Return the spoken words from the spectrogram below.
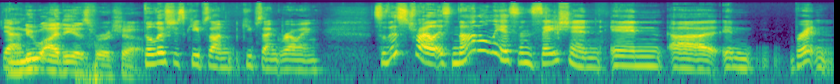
Yeah. new ideas for a show. the list just keeps on keeps on growing. So this trial is not only a sensation in uh, in Britain,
